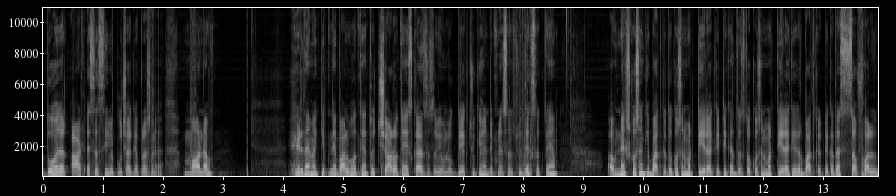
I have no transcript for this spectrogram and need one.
2008 एसएससी में पूछा गया प्रश्न है। मानव, हृदय में कितने बाल्ब होते हैं? तो चार होते हैं, इसका आंसर सभी हम लोग देख चुके हैं डिफिनेशन भी देख सकते हैं। अब नेक्स्ट क्वेश्चन की बात करते हैं क्वेश्चन नंबर तेरह की, ठीक है दोस्तों? क्वेश्चन नंबर तेरह की अगर बात करते हैं, कहता है, सफल,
